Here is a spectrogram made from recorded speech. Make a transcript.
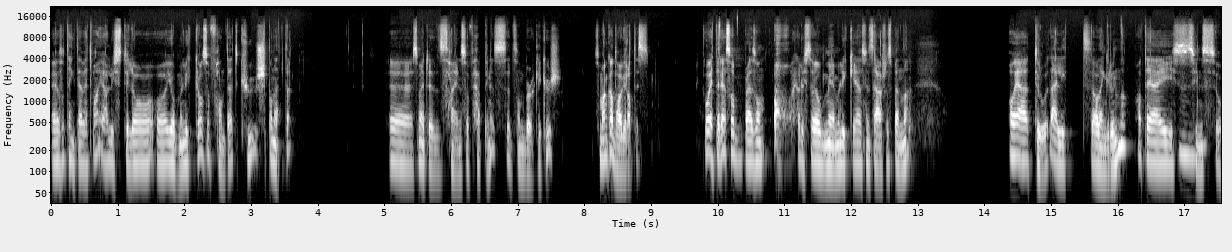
Eh, Så tenkte jeg vet du hva, jeg har lyst til å, å jobbe med lykke, og så fant jeg et kurs på nettet eh, som heter The Science of Happiness, et sånn Berkeley-kurs, som man kan ta gratis. Og etter det så ble det sånn åh, jeg har lyst til å jobbe mer med lykke, jeg syns det er så spennende. Og jeg tror det er litt av den grunnen, da. At jeg syns jo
